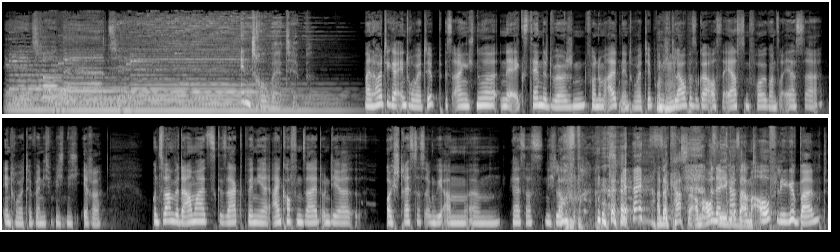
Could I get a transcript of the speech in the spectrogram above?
Introvert-Tipp. Introvert-Tipp. Mein heutiger Introvert-Tipp ist eigentlich nur eine Extended Version von einem alten Introvert-Tipp und mhm. ich glaube sogar aus der ersten Folge, unser erster Introvert-Tipp, wenn ich mich nicht irre. Und zwar haben wir damals gesagt, wenn ihr einkaufen seid und ihr euch stresst das irgendwie am, ähm, wie heißt das, nicht Laufband? An der Kasse, am Auflegeband. An der Kasse, am Auflegeband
